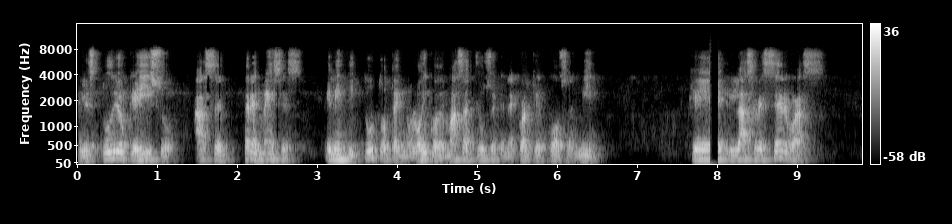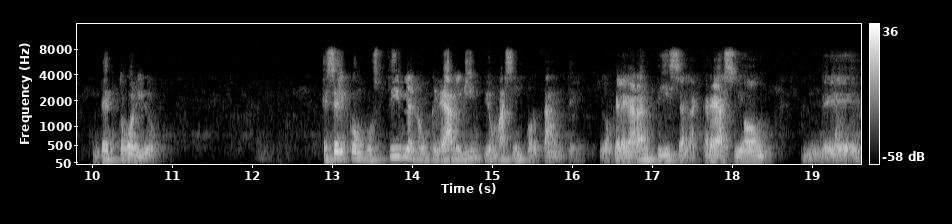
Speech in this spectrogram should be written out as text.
estudio que hizo hace tres meses el Instituto Tecnológico de Massachusetts, que no es cualquier cosa, el MIT, que las reservas de torio es el combustible nuclear limpio más importante, lo que le garantiza la creación de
